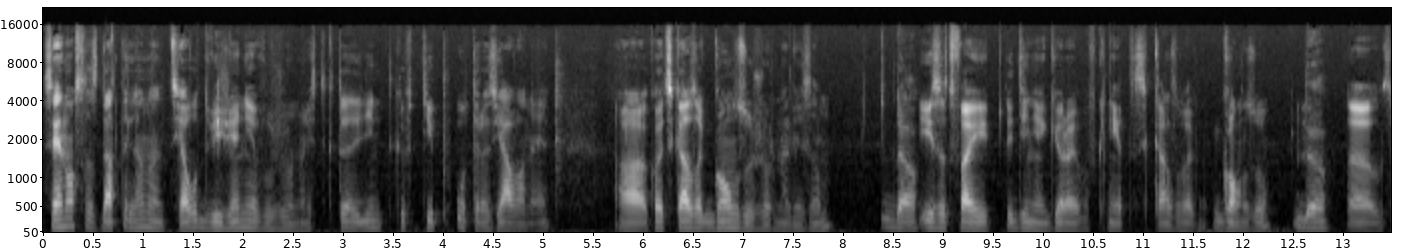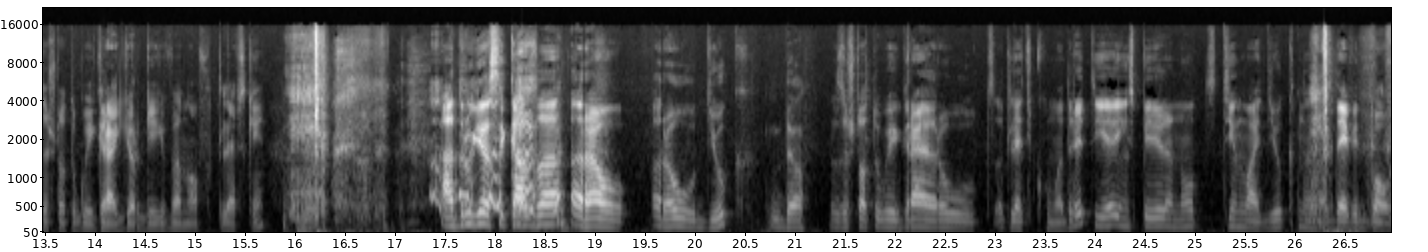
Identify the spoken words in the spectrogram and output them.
все едно създателя на цяло движение в журналистиката. Един такъв тип отразяване, а, който се казва гонзо журнализъм. Да, И затова и единият герой в книгата се казва Гонзо, да. а, защото го играе Георги Иванов от Левски. А другия се казва Раул, Раул Дюк, Да. защото го играе Раул от Атлетико Мадрид и е инспириран от Тин White Дюк на Дейвид Боуи.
